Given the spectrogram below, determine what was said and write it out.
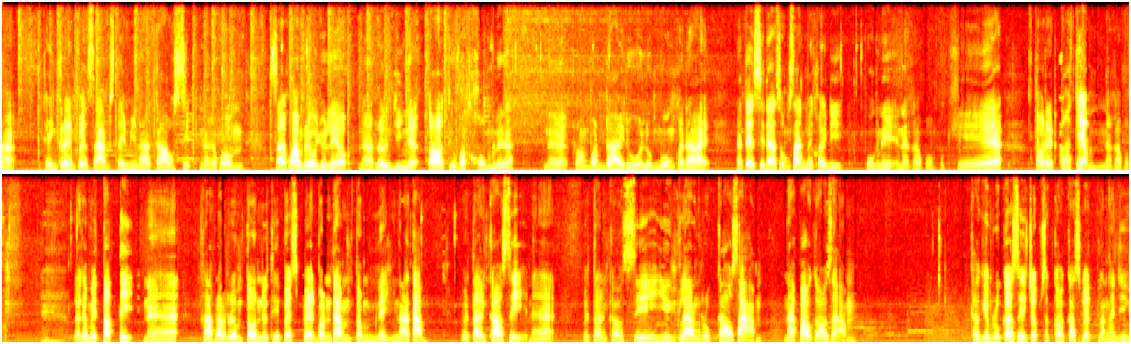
95แข็งแกร่ง83 สเตมิน่า 90 นะครับผม สายความเร็วอยู่แล้วนะเรื่องยิงเนี่ยก็ถือว่าคมเลยนะนะครองบอลได้ด้วยลูกโมงก็ได้นะแต่เสียดายสองสั้นไม่ค่อยดี พวกนี้นะครับผมโอเคตอเรสก็แจ่มนะครับผมแล้วก็มีตัตตินะฮะค่าพลังเริ่มต้นอยู่ที่88บอลดำตำแหน่งหน้าต่ำเวตัน94 นะฮะเวตัน94 ยืนกลางรุก 93 หน้าเป้า 93ทาเกมรุก 94 จบสกอร์ 91 พลังงานยิง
